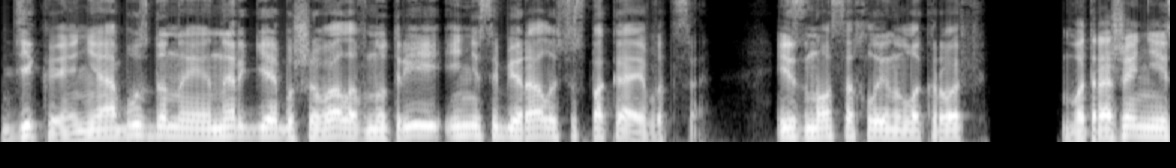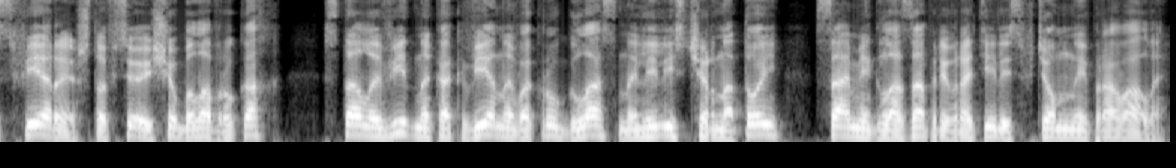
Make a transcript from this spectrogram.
Дикая, необузданная энергия бушевала внутри и не собиралась успокаиваться. Из носа хлынула кровь. В отражении сферы, что все еще была в руках, стало видно, как вены вокруг глаз налились чернотой, сами глаза превратились в темные провалы.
